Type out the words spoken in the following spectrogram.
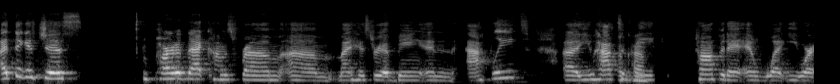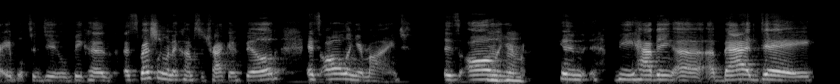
I think it's just part of that comes from um, my history of being an athlete. Uh, you have to okay. be confident in what you are able to do because especially when it comes to track and field it's all in your mind it's all mm-hmm. in your mm-hmm. mind you can be having a, a, bad day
